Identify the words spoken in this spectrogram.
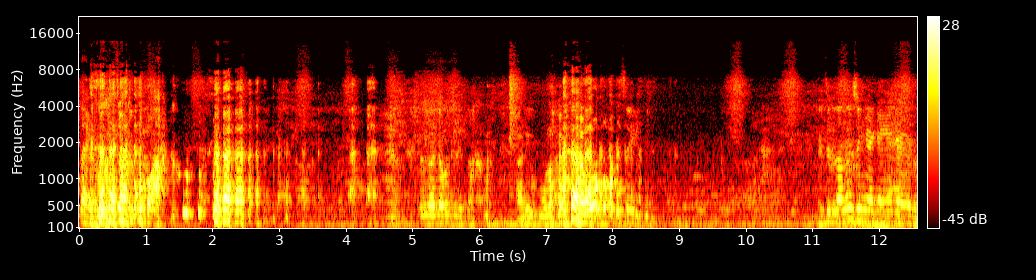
teng, mencol aku. Terus kancaku cerita. Ah niku kula. Oh, sing. Ini ceritanya sing ngekek-ngekek ngono.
